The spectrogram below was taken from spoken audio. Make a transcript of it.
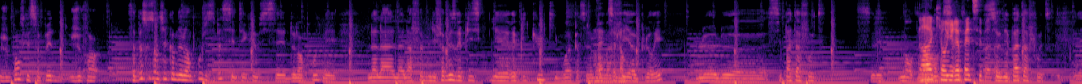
je pense que ça peut être. Je, ça peut se ressentir comme de l'impro. Je sais pas si c'est écrit ou si c'est de l'impro, mais la, la, la, les fameuses répliques, les répliques cultes qui, moi, personnellement, Ouais, m'a fait euh, pleurer. Le. le euh, c'est pas ta faute. Ce n'est- Non, Ah, il ce- répète, c'est pas Ce n'est pas ta faute. Mais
